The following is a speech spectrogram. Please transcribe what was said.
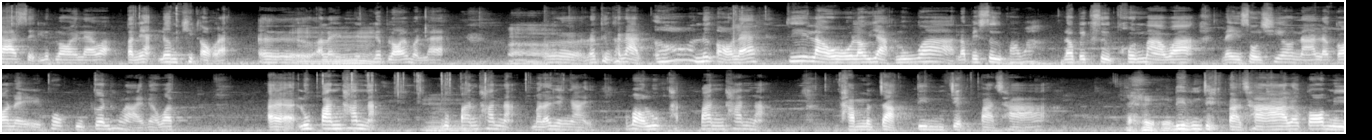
ญาตเสร็จเรียบร้อยแล้วอะตอนเนี้ยเริ่มคิดออกแล้วเอออืมอะไรเรียบร้อยหมดแล้วอ่าเออ แล้วถึงขนาดอ๋อนึกออกแล้ว ที่เราเราอยากรู้ว่าเราไปสืบมาว่า เราไปสืบค้นมาว่าในโซเชียลนะ แล้วก็ในพวก Google ทั้งหลายเนี่ยว่าเอ่อรูปปั้นท่านน่ะ อืมรูปปั้นท่านน่ะมาได้ยังไงเขาบอกรูปปั้นท่านน่ะทำมาจากดินเจ็ดป่าช้าโอ้โห ดินเจ็ดป่าช้าแล้วก็มี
